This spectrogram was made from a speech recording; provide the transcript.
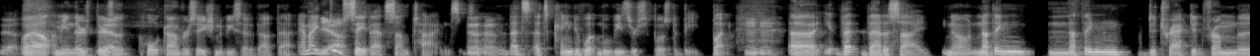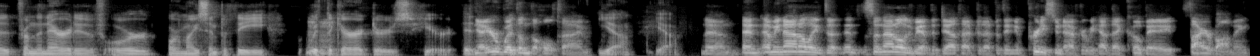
yeah. Well, I mean, there's there's Yeah. a whole conversation to be said about that, and I Yeah. do say that sometimes. Mhm. That's that's kind of what movies are supposed to be. But Mhm. uh, that that aside, no, nothing nothing detracted from the from the narrative or or my sympathy with the Mhm. characters here. It- Yeah, you're with it- them the whole time. Yeah, yeah, Yeah, and I mean, not only do, so not only do we have the death after that, but then pretty soon after we have that Kobe firebombing,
